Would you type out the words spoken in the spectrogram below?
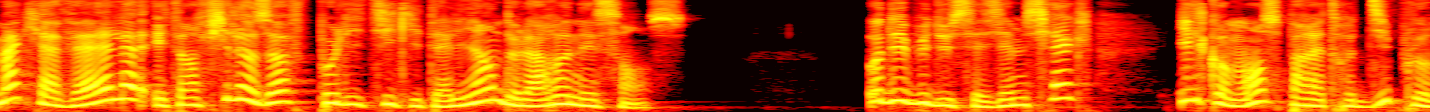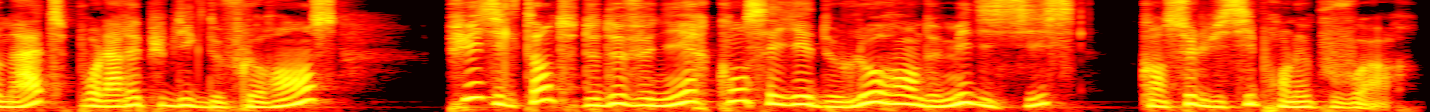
Machiavel est un philosophe politique italien de la Renaissance. Au début du XVIe siècle, il commence par être diplomate pour la République de Florence, puis il tente de devenir conseiller de Laurent de Médicis quand celui-ci prend le pouvoir.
